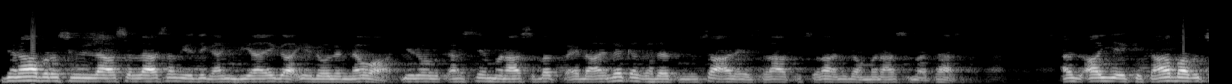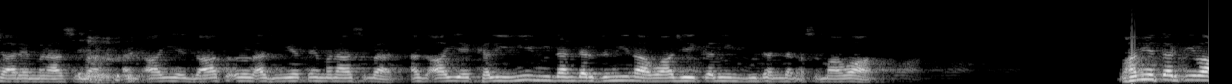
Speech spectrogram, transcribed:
جناب رسول اللہ صلی اللہ علیہ وسلم یہ دیکھ انبیاء گا، یہ رول نوا یہ رول کیسے مناسبت پیدا ہے؟ کہ حضرت موسیٰ علیہ السلام کا مناسبت ہے۔ از آئیے کتابہ بچارے مناسبت، از آئیے ذات العظمیت مناسبت، از آئیے کلیمی بودن در زمینہ واجی کلیم بودن در اسماوات۔ ہم یہ ترتیبہ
